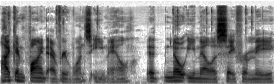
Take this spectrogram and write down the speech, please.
I can find everyone's email. It, no email is safe from me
